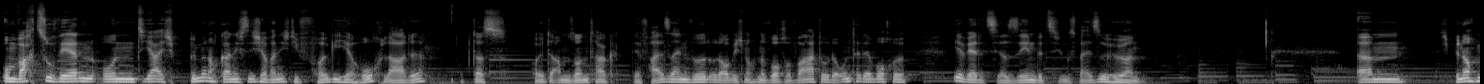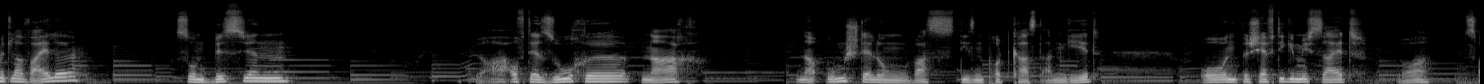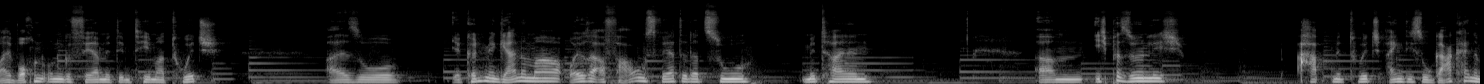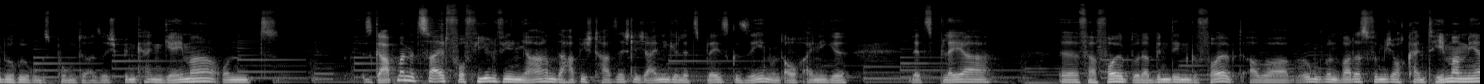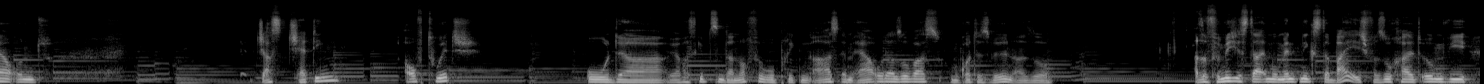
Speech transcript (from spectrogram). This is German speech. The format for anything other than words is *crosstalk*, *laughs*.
Um wach zu werden und ja, ich bin mir noch gar nicht sicher, wann ich die Folge hier hochlade. Ob das heute am Sonntag der Fall sein wird oder ob ich noch eine Woche warte oder unter der Woche. Ihr werdet es ja sehen bzw. hören. Ähm, ich bin auch mittlerweile so ein bisschen auf der Suche nach einer Umstellung, was diesen Podcast angeht. Und beschäftige mich seit ja, zwei Wochen ungefähr mit dem Thema Twitch. Also, ihr könnt mir gerne mal eure Erfahrungswerte dazu mitteilen. Ähm, ich persönlich habe mit Twitch eigentlich so gar keine Berührungspunkte. Also ich bin kein Gamer und es gab mal eine Zeit vor vielen, vielen Jahren, da habe ich tatsächlich einige Let's Plays gesehen und auch einige Let's Player äh, verfolgt oder bin denen gefolgt, aber irgendwann war das für mich auch kein Thema mehr und Just Chatting auf Twitch oder ja, was gibt's denn da noch für Rubriken? ASMR oder sowas? Um Gottes Willen, also. Also für mich ist da im Moment nichts dabei. Ich versuche halt irgendwie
